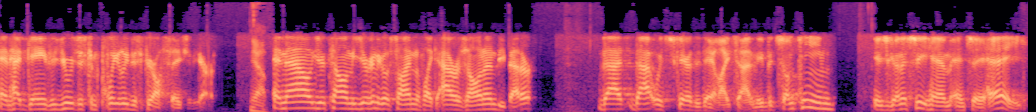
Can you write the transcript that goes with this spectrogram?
and had games where you would just completely disappear off the face of the earth. Yeah. And now you're telling me you're going to go sign with like Arizona and be better. That that would scare the daylights out of me. But some team is going to see him and say, "Hey,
